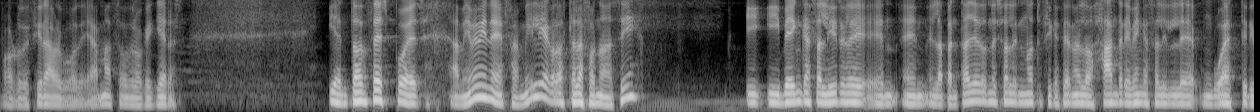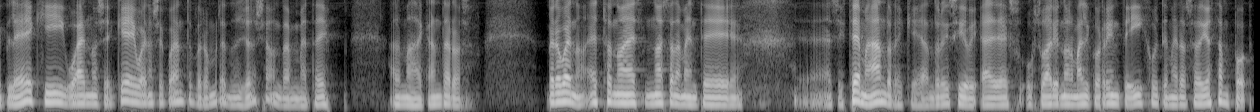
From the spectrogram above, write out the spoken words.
por decir algo, de Amazon, de lo que quieras. Y entonces, pues, a mí me viene de familia con los teléfonos así. Y, venga a salirle en, la pantalla donde salen notificaciones los y venga a salirle un web triple X, web no sé qué, web no sé cuánto, pero hombre, yo no sé dónde metéis alma de cántaros. Pero bueno, esto no es, no es solamente el sistema Android, que Android si es usuario normal y corriente, hijo y temeroso de Dios, tampoco,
